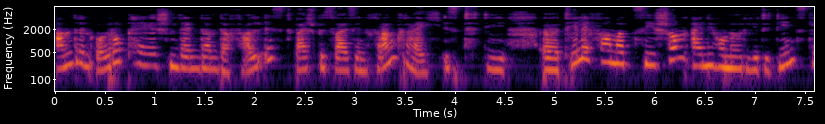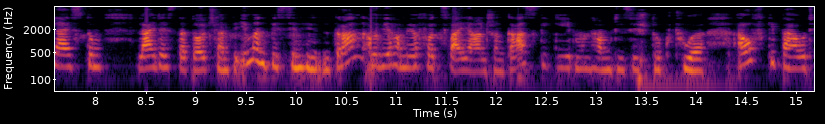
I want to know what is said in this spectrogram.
anderen europäischen Ländern der Fall ist. Beispielsweise in Frankreich ist die äh, Telepharmazie schon eine honorierte Dienstleistung. Leider ist da Deutschland wie immer ein bisschen hinten dran, aber wir haben ja vor zwei Jahren schon Gas gegeben und haben diese Struktur aufgebaut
